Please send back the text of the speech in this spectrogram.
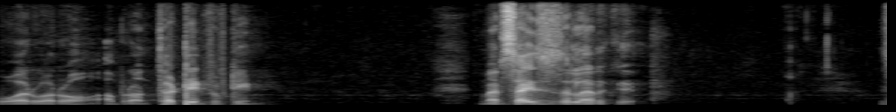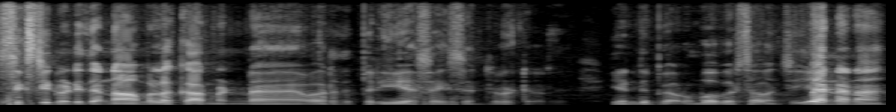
ஓவர் வரும் அப்புறம் தேர்ட்டீன் ஃபிஃப்டீன் இது மாதிரி சைஸஸ் எல்லாம் இருக்குது சிக்ஸ்டி டுவெண்ட்டி தான் நார்மலாக கார்மெண்ட் வருது. பெரிய சைஸ்ன்னு சொல்லிட்டு வருது. எந்த ரொம்ப பெருசாக வந்துச்சு. ஏன்னா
